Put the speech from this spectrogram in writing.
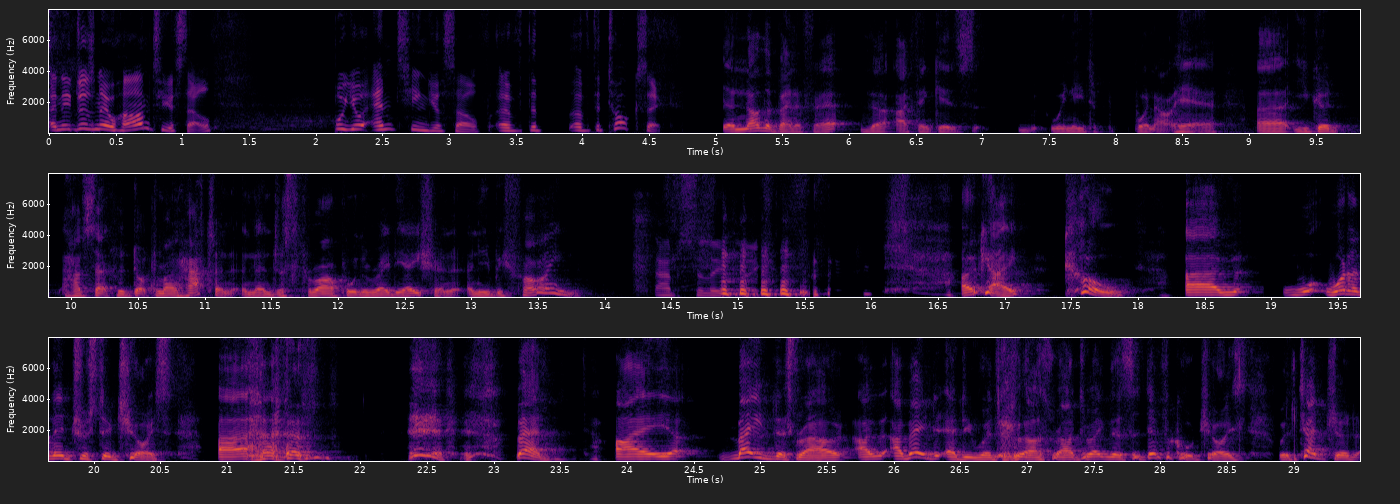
and it does no harm to yourself, but you're emptying yourself of the of the toxic. Another benefit that I think is we need to point out here: uh, you could have sex with Doctor Manhattan and then just throw up all the radiation, and you'd be fine. Absolutely. Okay, cool. Um, wh- what an interesting choice. Um, ben, I made this round, I, I made Edy win the last round to make this a difficult choice with tension.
